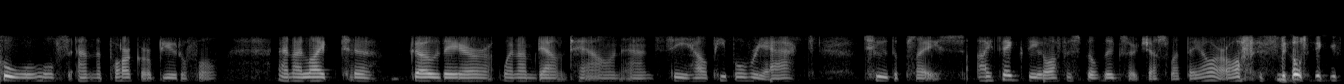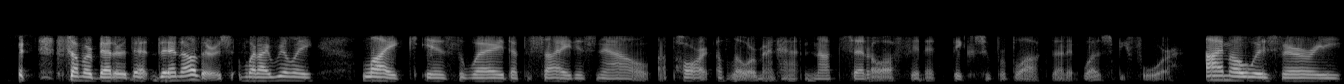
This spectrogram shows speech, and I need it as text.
pools and the park are beautiful. And I like to go there when I'm downtown and see how people react to the place. I think the office buildings are just what they are office buildings. Some are better than, than others. What I really like is the way that the site is now a part of lower Manhattan, not set off in a big super block that it was before. I'm always very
